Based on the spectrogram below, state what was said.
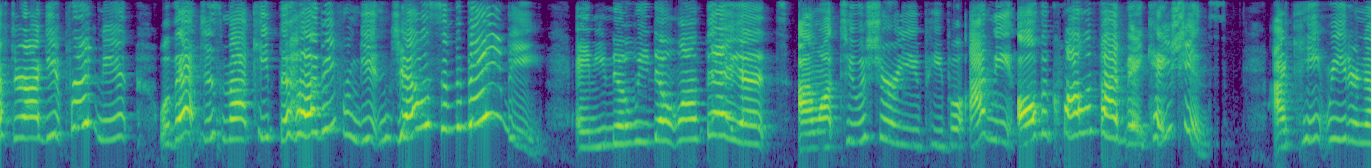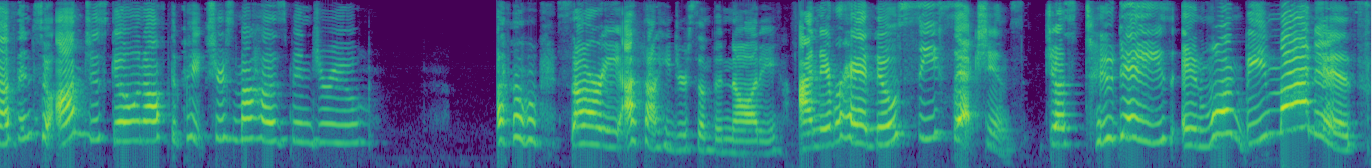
after I get pregnant, well, that just might keep the hubby from getting jealous of the baby. And you know we don't want that. I want to assure you people, I need all the qualified vacations. I can't read or nothing, so I'm just going off the pictures my husband drew. Oh, sorry, I thought he drew something naughty. I never had no C-sections, just two days and one B minus.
